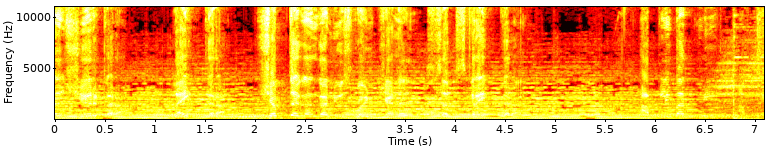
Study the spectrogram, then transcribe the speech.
चॅनल शेअर करा लाईक करा. Shabdganga news point channel subscribe करा. आपली बातमी आपल्या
